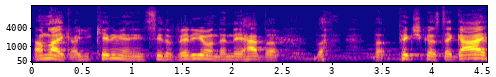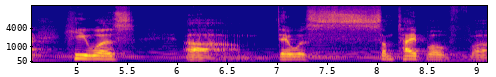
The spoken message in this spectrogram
I'm like, are you kidding me? And you see the video, and then they have the, the, the picture because the guy, he was, um, there was some type of uh,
